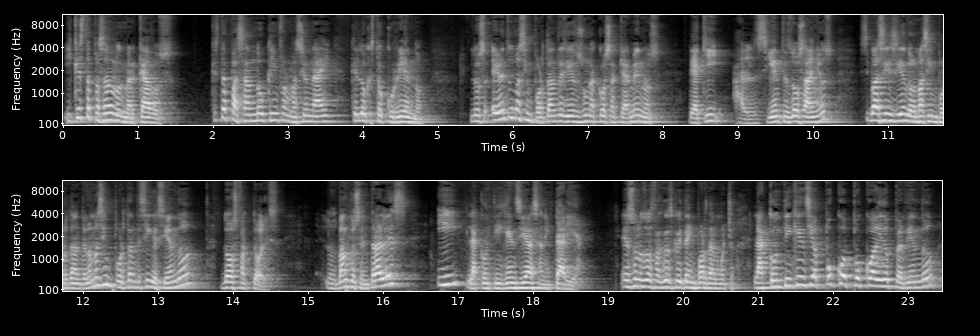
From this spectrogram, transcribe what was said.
¿y qué está pasando en los mercados? ¿Qué está pasando? ¿Qué información hay? ¿Qué es lo que está ocurriendo? Los eventos más importantes, y eso es una cosa que al menos de aquí a los siguientes dos años, va a seguir siendo lo más importante. Lo más importante sigue siendo dos factores. Los bancos centrales y la contingencia sanitaria. Esos son los dos factores que ahorita importan mucho. La contingencia poco a poco ha ido perdiendo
